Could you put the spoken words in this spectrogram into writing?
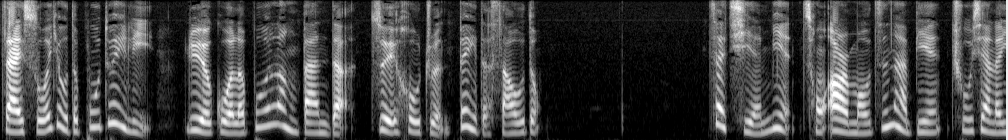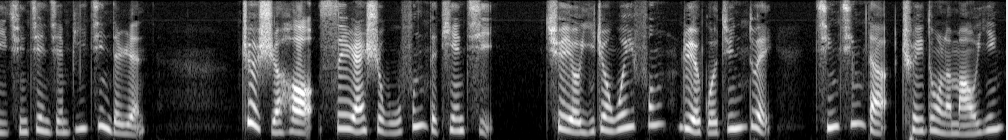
在所有的部队里，掠过了波浪般的最后准备的骚动。在前面，从阿尔谋兹那边出现了一群渐渐逼近的人。这时候虽然是无风的天气，却有一阵微风掠过军队，轻轻地吹动了毛鹰，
